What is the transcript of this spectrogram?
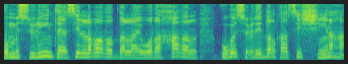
oo mas'uuliyiintaasi labada dal ay wada hadal uga socday dalkaasi shiinaha.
